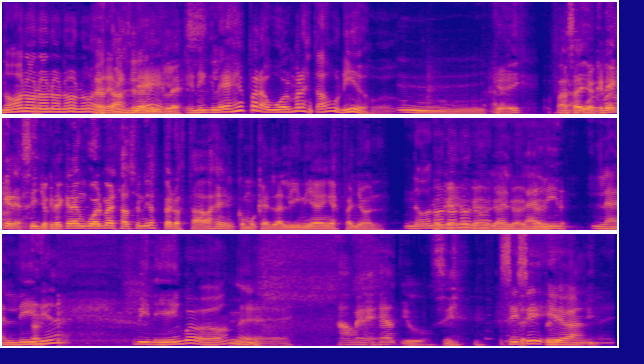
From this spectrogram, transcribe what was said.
no, no, no, no, no, no. Ah, Era en inglés. En inglés es para Walmart Estados Unidos. weón. Mm, ok. para o sea, yo creía que era, sí, yo creía que era en Walmart Estados Unidos, pero estabas en como que en la línea en español. No, no, no, no, no. la, la li- línea bilingüe, weón. de- How may I help you? Sí. Sí, sí. te- Y, van- y-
